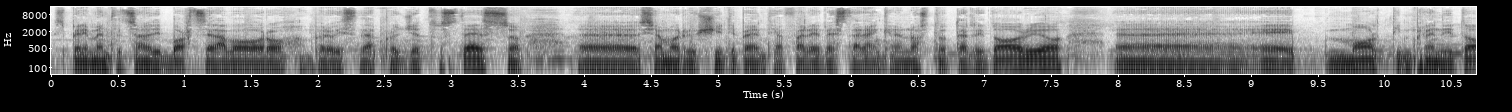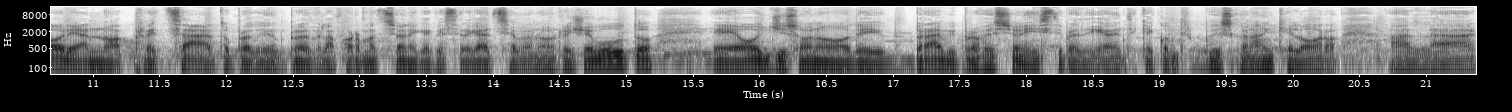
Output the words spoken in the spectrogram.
sperimentazione di borse lavoro previste dal progetto stesso, eh, siamo riusciti a fare restare anche nel nostro territorio eh, e molti imprenditori hanno apprezzato proprio la formazione che questi ragazzi avevano ricevuto e oggi sono dei bravi professionisti praticamente che contribuiscono anche loro al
